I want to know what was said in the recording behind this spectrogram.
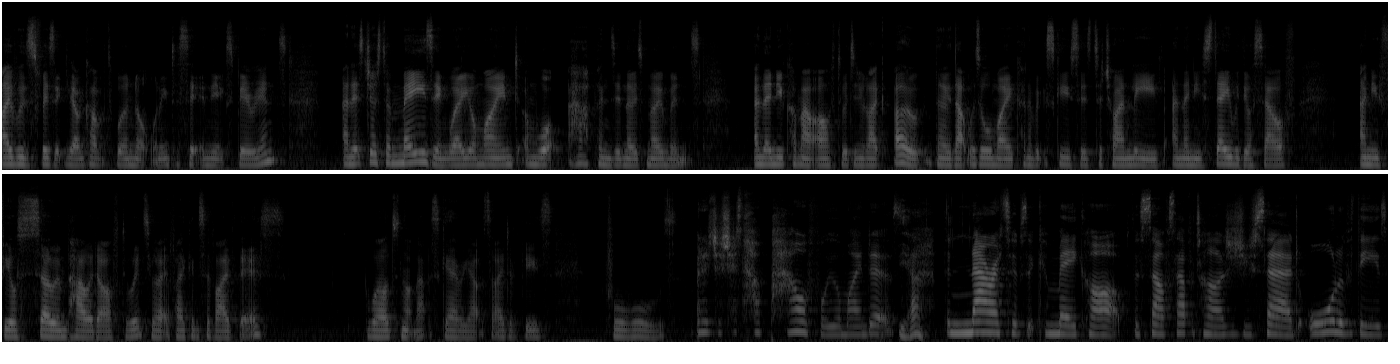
i was physically uncomfortable and not wanting to sit in the experience. And it's just amazing where your mind and what happens in those moments. And then you come out afterwards and you're like oh no that was all my kind of excuses to try and leave. And then you stay with yourself and you feel so empowered afterwards. You're like, if I can survive this, the world's not that scary outside of these four walls. But it just shows how powerful your mind is. Yeah. The narratives it can make up, the self sabotage, as you said, all of these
